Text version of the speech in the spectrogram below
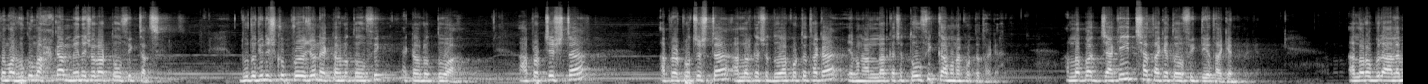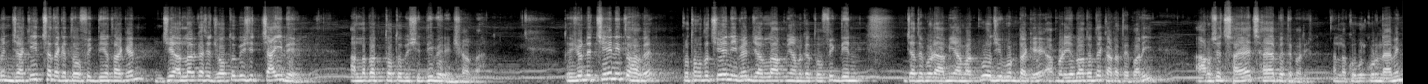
তোমার হুকুম হাকাম মেনে চলার তৌফিক চাচ্ছি। দুটো জিনিস খুব প্রয়োজন, একটা হলো তৌফিক, একটা হলো দোয়া। আপনার চেষ্টা, আপনার প্রচেষ্টা, আল্লাহর কাছে দোয়া করতে থাকা এবং আল্লাহর কাছে তৌফিক কামনা করতে থাকা। আল্লাহ পাক যাকে ইচ্ছা তাকে তৌফিক দিয়ে থাকেন। আল্লাহ রবুল্লা আলমিন যাকে ইচ্ছা তাকে তৌফিক দিয়ে থাকেন। যে আল্লাহর কাছে যত বেশি চাইবে, আল্লাহ পাক তত বেশি দিবেন ইনশাআল্লাহ। তো এই জন্য চেয়ে নিতে হবে। প্রথমত চেয়ে নেবেন যে আল্লাহ আপনি আমাকে তৌফিক দিন, যাতে করে আমি আমার পুরো জীবনটাকে আপনার ইবাদতে কাটাতে পারি আরও সে ছায়ায় ছায়া পেতে পারি। আল্লাহ কবুল করুন, আমিন।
